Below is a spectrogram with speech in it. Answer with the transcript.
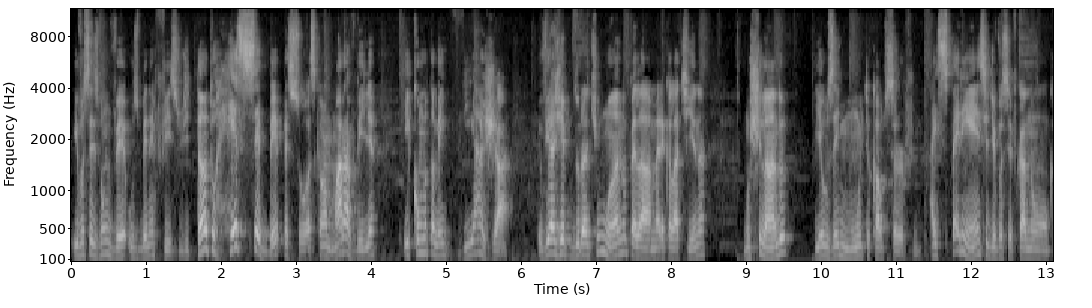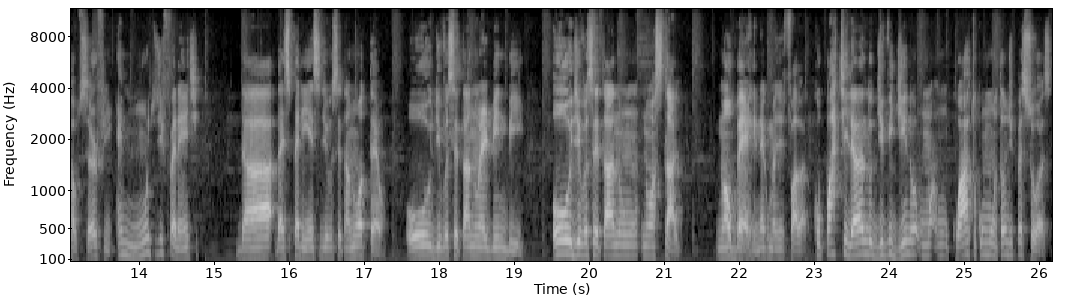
e vocês vão ver os benefícios de tanto receber pessoas, que é uma maravilha, e como também viajar. Eu viajei durante um ano pela América Latina, mochilando, e eu usei muito o Couchsurfing. A experiência de você ficar no Couchsurfing é muito diferente da, da experiência de você estar no hotel, ou de você estar no Airbnb, ou de você estar num, num hostel no albergue, né, como a gente fala, compartilhando, dividindo uma, um quarto com um montão de pessoas.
